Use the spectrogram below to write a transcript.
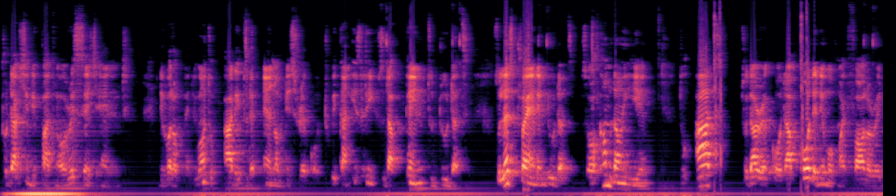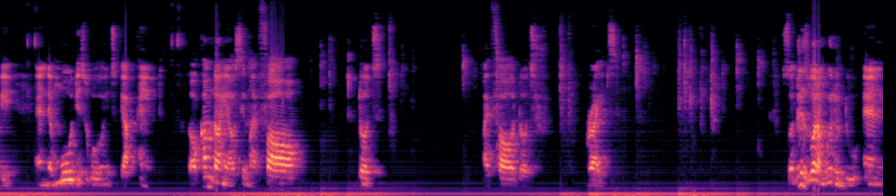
production department or research and add it to the end of this record. We can easily use that pen to do that. So let's try and then do that. So i'll come down here to add to that record. I've called the name of my file already and the mode is going to be append. So i'll come down here. I'll say my file dot my file dot write. So this is what i'm going to do and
